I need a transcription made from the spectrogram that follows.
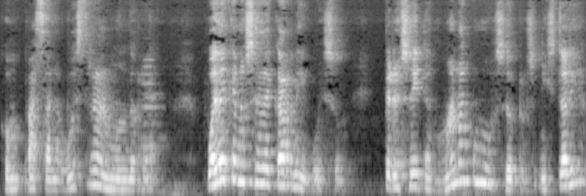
como pasa la vuestra en el mundo real. Puede que no sea de carne y hueso, pero soy tan humana como vosotros. Mi historia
